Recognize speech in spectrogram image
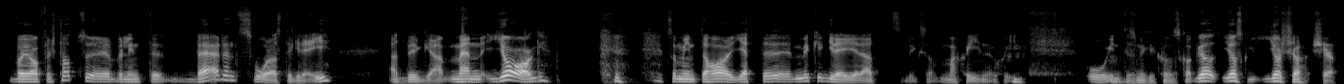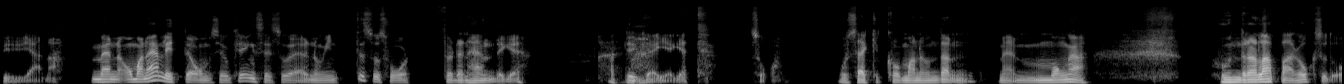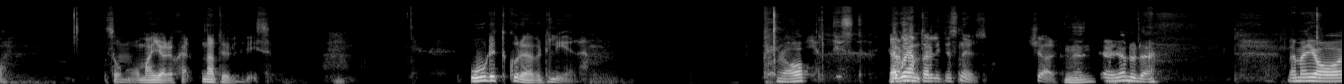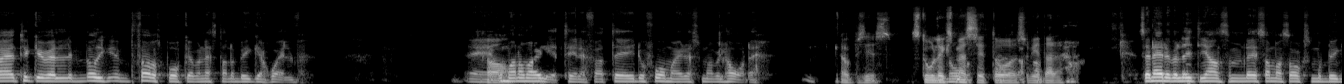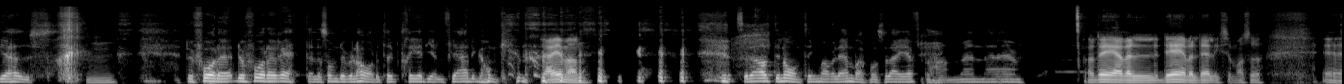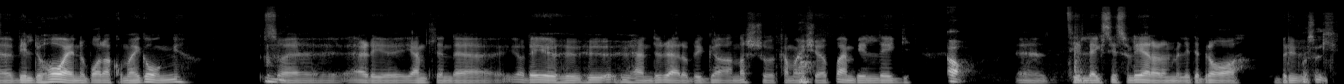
vad jag har förstått så är det väl inte världens svåraste grej att bygga. Men jag, som inte har jättemycket grejer att, liksom, maskiner och skit, och inte så mycket kunskap. Jag, jag, jag kö, köper ju gärna. Men om man är lite om sig och kring sig så är det nog inte så svårt för den händige att bygga eget. Så. Och säkert kommer man undan med många hundralappar också då. Så, Mm. om man gör det själv, naturligtvis. Ordet går över till er. Ja. Jag går och hämtar lite snus. Kör. mm. jag gör du det? Nej, men jag tycker väl, förespråkar väl nästan att bygga själv. Eh, Ja. Om man har möjlighet till det, för att det, då får man ju det som man vill ha det. Ja, precis. Storleksmässigt och så vidare. Sen är det väl lite grann som det är samma sak som att bygga hus. Mm. Du får det, du får det rätt eller som du vill ha det typ tredje eller fjärde gången. Jajamän. så det är alltid någonting man vill ändra på sådär i efterhand. Men eh, Ja, det är väl det, är väl det liksom. Alltså, eh, vill du ha en och bara komma igång så är, är det ju egentligen det. Ja, det är ju hur, hur, hur händer det är att bygga. Annars så kan man ju Ja. köpa en billig ja, eh, tilläggsisolera den med lite bra bruk precis.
